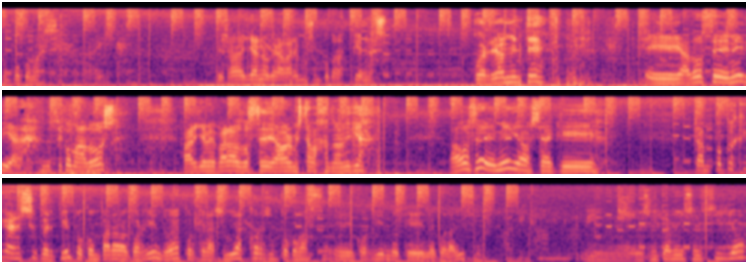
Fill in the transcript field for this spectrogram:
Un poco más, ahí. Pues ahora ya nos grabaremos un poco las piernas. Pues realmente eh, a 12 de media, 12,2. Ahora ya me he parado, 12, ahora me está bajando la media. A 12 de media, o sea que tampoco es que ganes súper tiempo comparado a corriendo, ¿eh? porque las subidas corres un poco más eh, corriendo que con la bici. Es un camino sencillo,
